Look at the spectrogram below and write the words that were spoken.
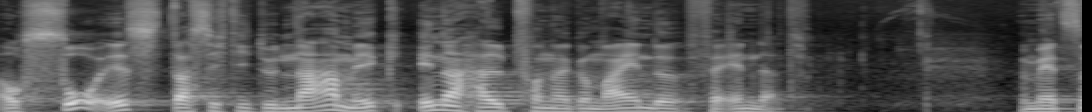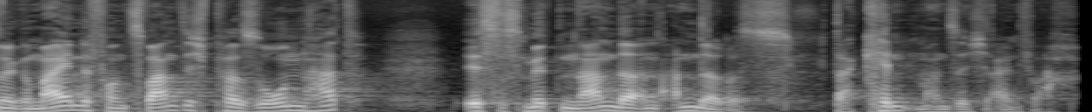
auch so ist, dass sich die Dynamik innerhalb von einer Gemeinde verändert. Wenn man jetzt eine Gemeinde von 20 Personen hat, ist es miteinander ein anderes. Da kennt man sich einfach.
